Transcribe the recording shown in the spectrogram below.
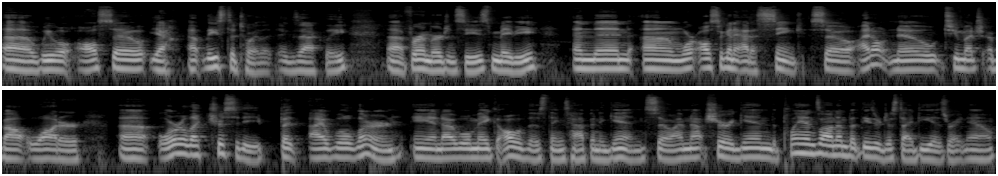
uh, we will also yeah at least a toilet exactly uh, for emergencies maybe. And then um, we're also going to add a sink. So I don't know too much about water uh, or electricity, but I will learn and I will make all of those things happen again. So I'm not sure again the plans on them, but these are just ideas right now.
